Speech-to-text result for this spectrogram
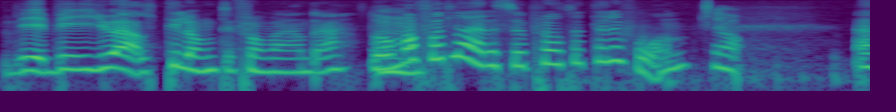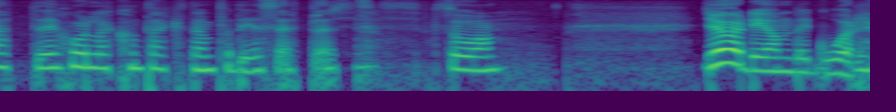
vi, vi är ju alltid långt ifrån varandra. Då har Mm. man fått lära sig att prata telefon. Ja. Att eh, hålla kontakten på det sättet. Precis. Så gör det om det går.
